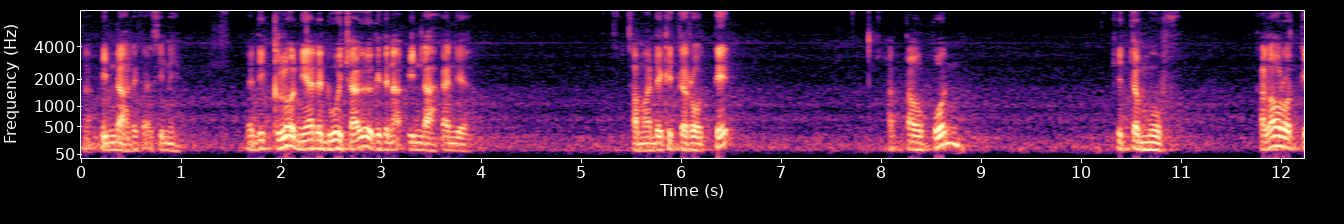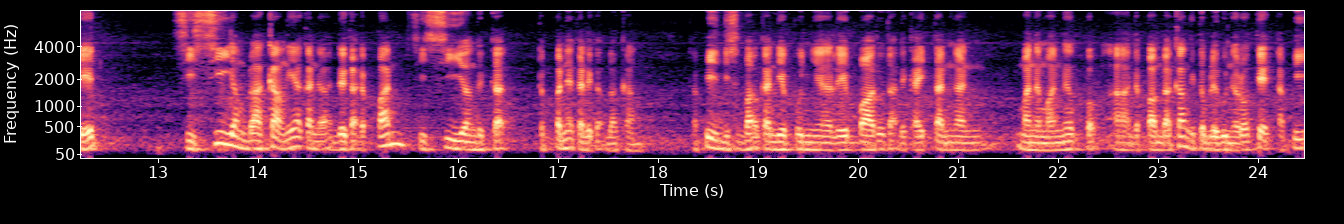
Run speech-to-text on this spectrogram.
Nak pindah dekat sini. Jadi clone ni ada dua cara kita nak pindahkan dia. Sama ada kita rotate ataupun kita move. Kalau rotate, sisi yang belakang ni akan ada dekat depan, sisi yang dekat depan ni akan dekat belakang tapi disebabkan dia punya lebar tu tak ada kaitan dengan mana-mana uh, depan belakang kita boleh guna rotate. Tapi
